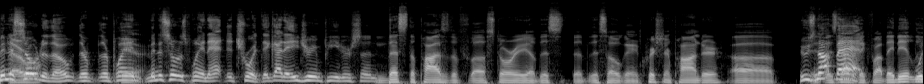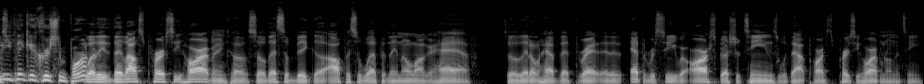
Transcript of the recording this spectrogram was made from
Minnesota though, they're they're playing. Yeah. Minnesota's playing at Detroit. They got Adrian Peterson, That's the positive uh, story of this the, this whole game. Christian Ponder, uh, who's not bad. fault. They did lose. what do you think of Christian Ponder? Well, they, they lost Percy Harvin, so that's a big uh, offensive weapon they no longer have. So they don't have that threat at, at the receiver or special teams without Percy Harvin on the team.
